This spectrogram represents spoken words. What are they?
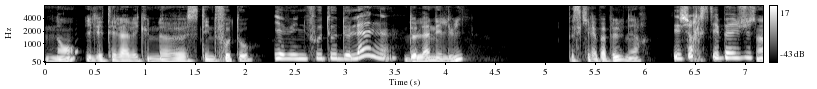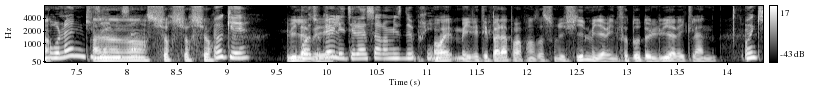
Non, il était là avec une. euh, C'était une photo il y avait une photo de l'âne. de l'âne et lui. Parce qu'il a pas pu venir. T'es sûr que c'était pas juste Non. pour l'âne qu'ils Ah avaient non, mis ça non, sûr, sûr, sûr. Ok. Lui, Bon, en avait- tout cas, il était là à sa remise de prix. Ouais, mais il n'était pas là pour la présentation du film. Il y avait une photo de lui avec l'âne. Ok.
